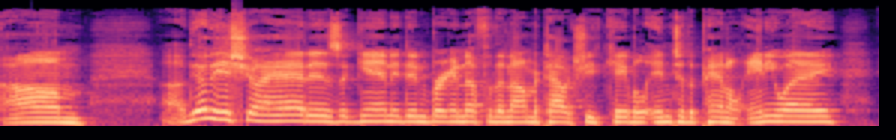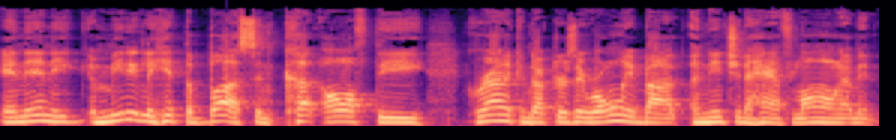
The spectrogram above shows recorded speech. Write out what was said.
Um, uh, the other issue I had is again, it didn't bring enough of the non-metallic sheath cable into the panel anyway, and then he immediately hit the bus and cut off the grounding conductors. They were only about an inch and a half long. I mean,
